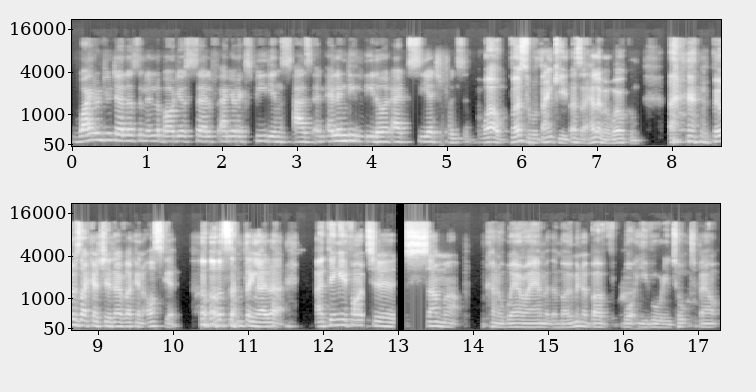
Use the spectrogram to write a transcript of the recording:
why don't you tell us a little about yourself and your experience as an L&D leader at CH Robinson? Well, first of all, thank you. That's a hell of a welcome. Feels like I should have like an Oscar or something like that. I think if I'm to sum up kind of where I am at the moment above what you've already talked about,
